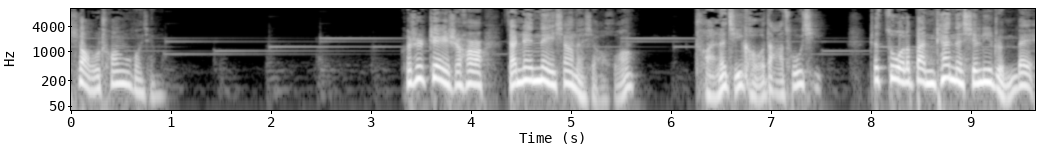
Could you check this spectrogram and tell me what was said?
跳窗户去吗？”可是这时候，咱这内向的小黄喘了几口大粗气，这做了半天的心理准备，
